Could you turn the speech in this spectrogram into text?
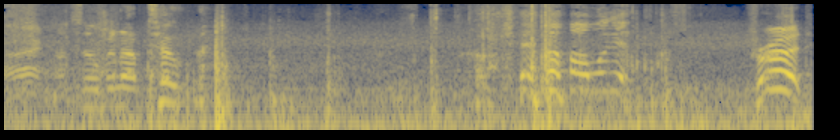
Alright, let's open up tote. Okay, oh, look at Fred!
